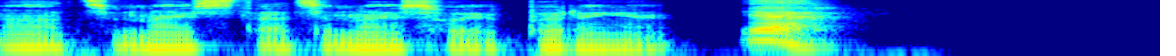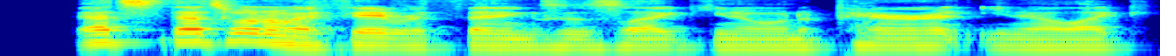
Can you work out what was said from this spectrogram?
Oh, that's a nice. That's a nice way of putting it. Yeah. That's that's one of my favorite things is like, you know, when a parent, you know, like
